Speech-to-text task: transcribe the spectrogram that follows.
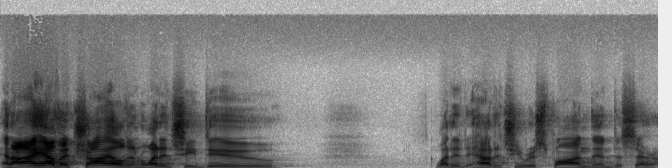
and I have a child. And what did she do? What did, how did she respond then to Sarai?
